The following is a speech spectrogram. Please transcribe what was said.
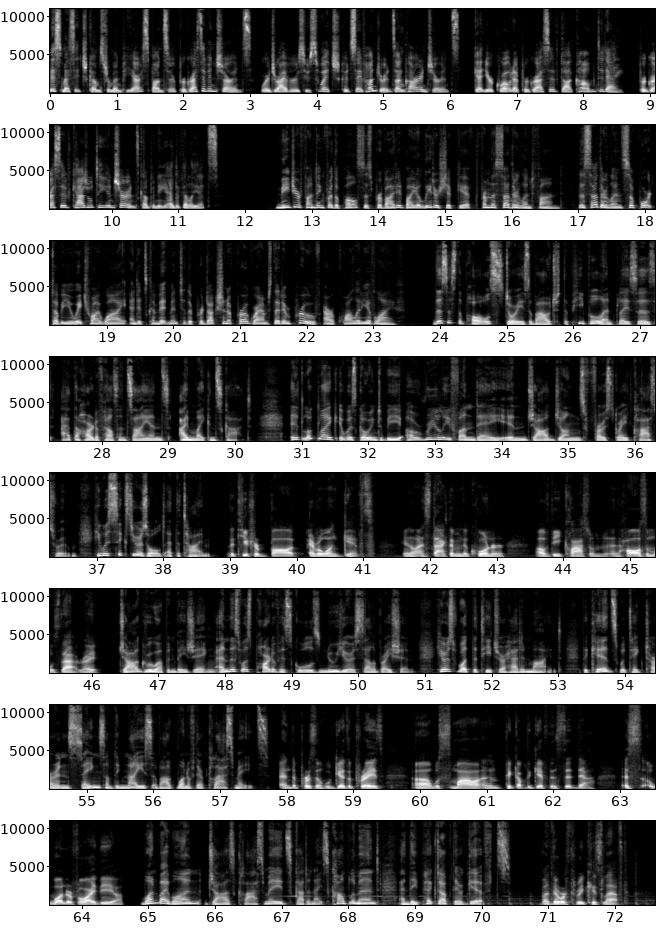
This message comes from NPR sponsor Progressive Insurance, where drivers who switch could save hundreds on car insurance. Get your quote at progressive.com today. Progressive Casualty Insurance Company and Affiliates. Major funding for The Pulse is provided by a leadership gift from the Sutherland Fund. The Sutherlands support WHYY and its commitment to the production of programs that improve our quality of life. This is the Pulse stories about the people and places at the heart of health and science. I'm Maiken Scott. It looked like it was going to be a really fun day in Jia Jiang's first grade classroom. He was six years old at the time. The teacher bought everyone gifts, you know, and stacked them in the corner of the classroom. And how awesome was that, right? Jia grew up in Beijing, and this was part of his school's New Year's celebration. Here's what the teacher had in mind the kids would take turns saying something nice about one of their classmates. And the person who gets the praise uh, would smile and pick up the gift and sit down. It's a wonderful idea. One by one, Jia's classmates got a nice compliment and they picked up their gifts. But there were three kids left,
